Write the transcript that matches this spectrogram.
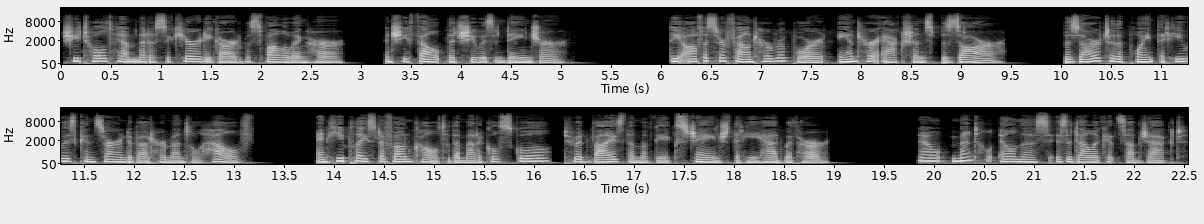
She told him that a security guard was following her, and she felt that she was in danger. The officer found her report and her actions bizarre, bizarre to the point that he was concerned about her mental health and he placed a phone call to the medical school to advise them of the exchange that he had with her. Now, mental illness is a delicate subject,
